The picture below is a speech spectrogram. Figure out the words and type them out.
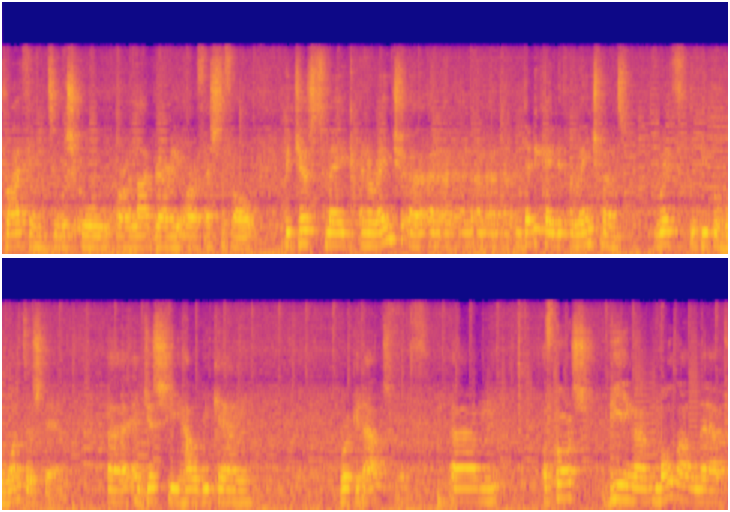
driving to a school or a library or a festival, we just make an arrange uh, an, an, an, a dedicated arrangement with the people who want us there, uh, and just see how we can work it out. Um, of course, being a mobile lab,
